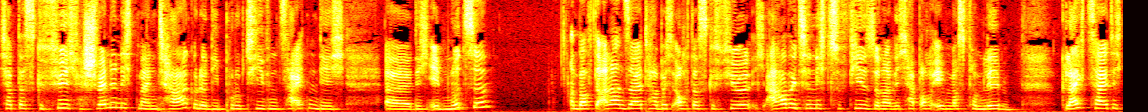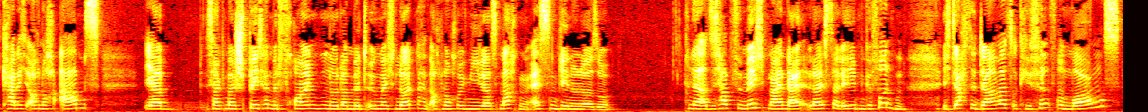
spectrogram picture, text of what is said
Ich habe das Gefühl, ich verschwende nicht meinen Tag oder die produktiven Zeiten, die ich, äh, die ich eben nutze. Aber auf der anderen Seite habe ich auch das Gefühl, ich arbeite nicht zu viel, sondern ich habe auch eben was vom Leben. Gleichzeitig kann ich auch noch abends, ja, sag mal, später mit Freunden oder mit irgendwelchen Leuten halt auch noch irgendwie was machen, essen gehen oder so. Ja, also ich habe für mich meinen Lifestyle eben gefunden. Ich dachte damals, okay, 5 Uhr morgens,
